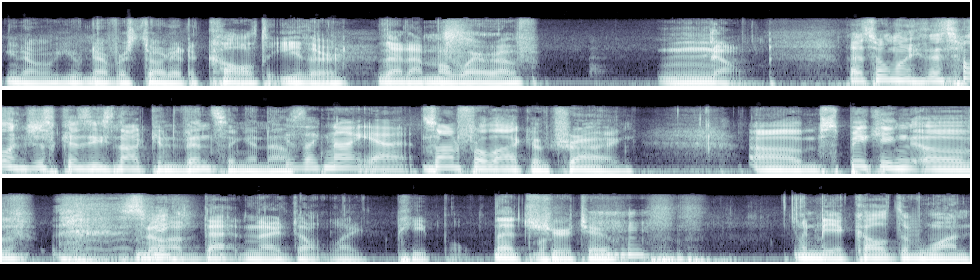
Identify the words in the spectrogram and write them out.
you know, you've never started a cult either that I'm aware of. No, That's only that's only just because he's not convincing enough. He's like, not yet. it's not for lack of trying. Um, speaking of, no, speak- that and I don't like people. that's true too. and be a cult of one.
